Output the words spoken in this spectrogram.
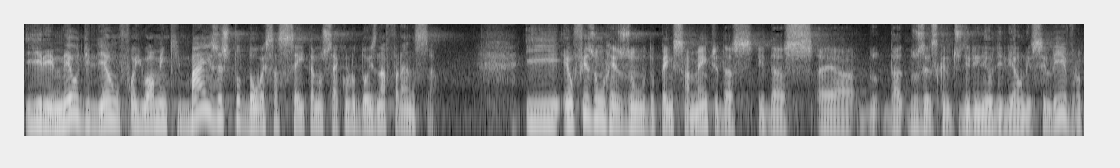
E Irineu de Leão foi o homem que mais estudou essa seita no século II na França. E eu fiz um resumo do pensamento e, das, e das, é, do, da, dos escritos de Irineu de Leão nesse livro,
